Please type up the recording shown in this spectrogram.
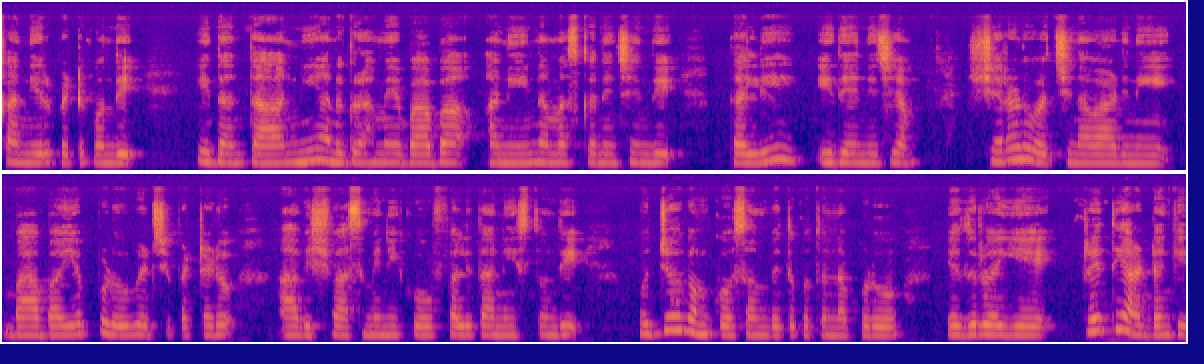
కన్నీరు పెట్టుకుంది. ఇదంతా నీ అనుగ్రహమే బాబా అని నమస్కరించింది. తల్లి ఇదే నిజం. శరణు వచ్చిన వాడిని బాబా ఎప్పుడూ విడిచిపెట్టడు. ఆ విశ్వాసమే నీకు ఫలితాన్ని ఇస్తుంది. ఉద్యోగం కోసం వెతుకుతున్నప్పుడు ఎదురయ్యే ప్రతి అడ్డంకి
